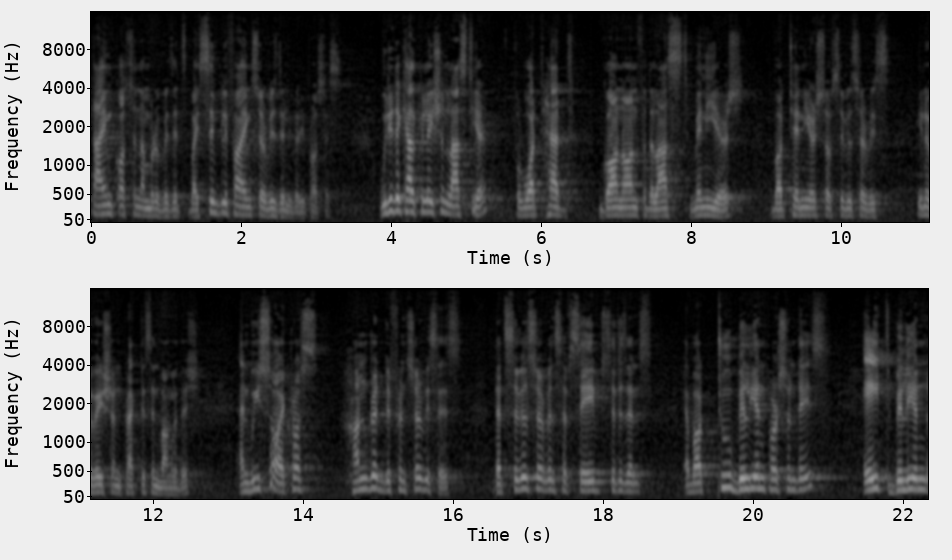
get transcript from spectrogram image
time, cost, and number of visits by simplifying service delivery process. We did a calculation last year for what had gone on for the last many years, about 10 years of civil service innovation practice in Bangladesh. And we saw across 100 different services that civil servants have saved citizens about 2 billion person days, $8 billion,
